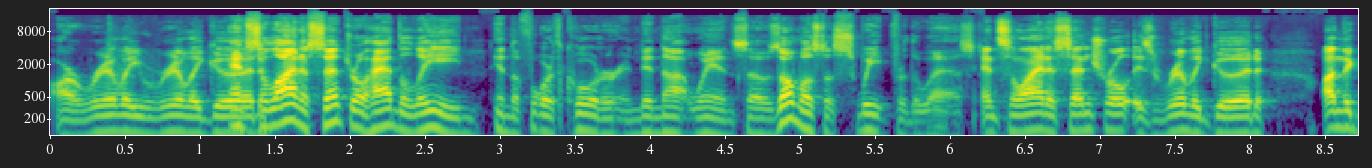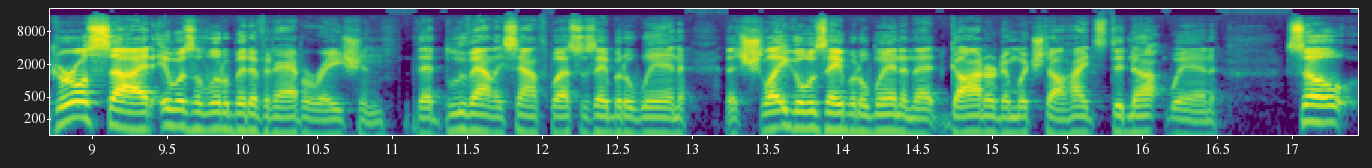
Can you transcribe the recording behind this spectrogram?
are really, really good. And Salina Central had the lead in the fourth quarter and did not win, so it was almost a sweep for the West. and Salina Central is really good. On the girls' side, it was a little bit of an aberration that Blue Valley Southwest was able to win, that Schlegel was able to win, and that Goddard and Wichita Heights did not win. So,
